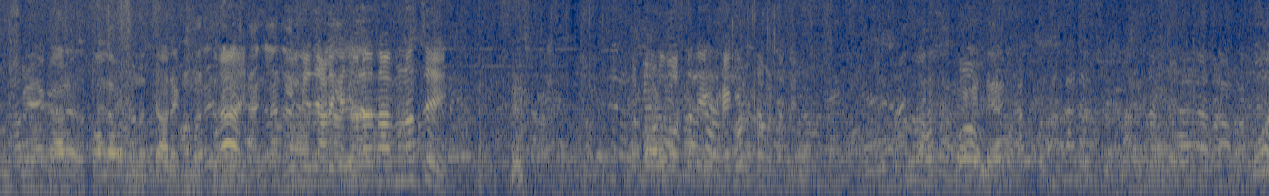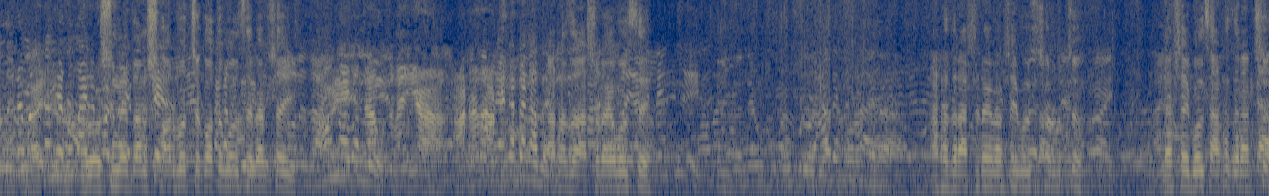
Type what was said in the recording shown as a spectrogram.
দুশো এক রসুনের দাম সর্বোচ্চ কত বলছে ব্যবসায়ী? আট হাজার আটশো টাকা বলছে। আট হাজার আটশো টাকা ব্যবসায়ী বলছে সর্বোচ্চ। ব্যবসায়ী বলছে আট হাজার আটশো।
